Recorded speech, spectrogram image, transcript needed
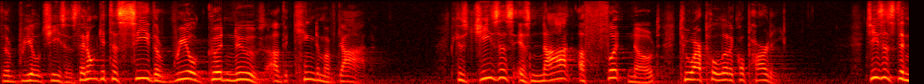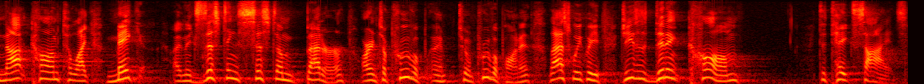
the real Jesus. They don't get to see the real good news of the kingdom of God. Because Jesus is not a footnote to our political party. Jesus did not come to like make an existing system better or to, prove, uh, to improve upon it. Last week, we, Jesus didn't come to take sides,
